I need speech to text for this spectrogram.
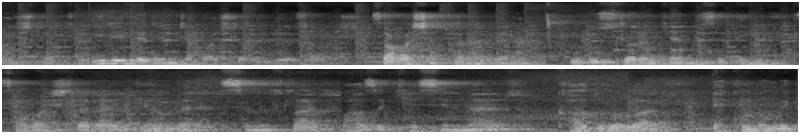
başlatıyor. Birilerince başlatılıyor savaş. Savaşa karar veren ulusların kendisi değil. Savaşlara yön veren sınıflar, bazı kesimler, kadrolar, ekonomik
